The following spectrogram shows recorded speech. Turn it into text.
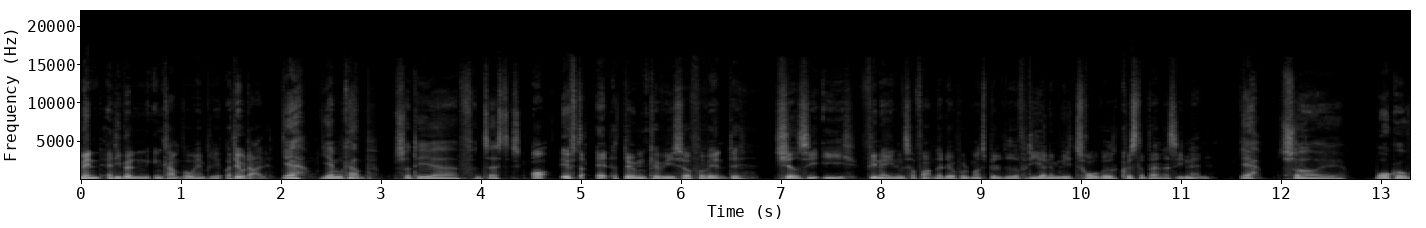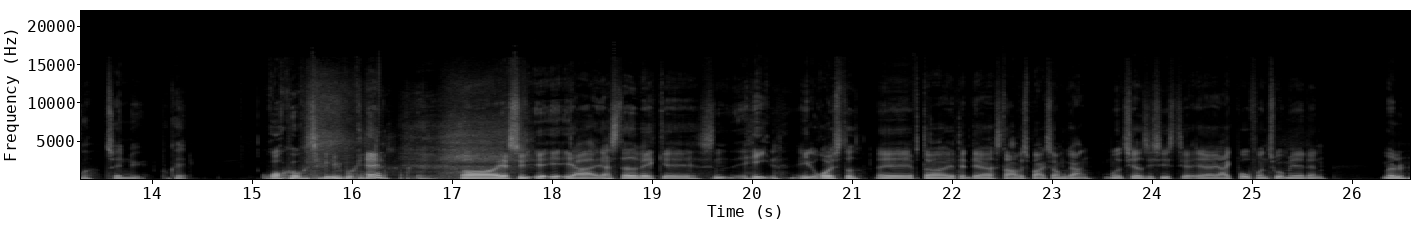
men alligevel en, en kamp på Wembley, og det er jo dejligt. Ja, hjemmekamp, så det er fantastisk. Og efter alt at dømme, kan vi så forvente Chelsea i finalen, så frem til Liverpool måtte spille videre, for de har nemlig trukket Crystal Palace i den anden. Ja, så øh, walkover til en ny pokal. Walkover til en ny pokal. og jeg, synes, jeg, jeg, jeg er stadigvæk øh, sådan helt, helt rystet øh, efter øh, den der straffesparksomgang mod Chelsea sidst. Jeg, jeg har ikke brug for en tur mere i den mølle.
